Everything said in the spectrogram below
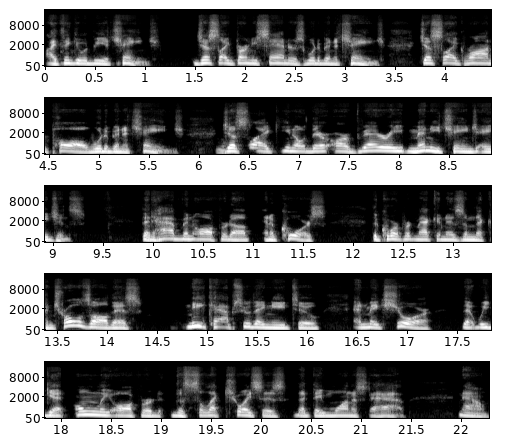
I think it would be a change, just like Bernie Sanders would have been a change, just like Ron Paul would have been a change, Yeah. just like, you know, there are very many change agents that have been offered up. And of course, the corporate mechanism that controls all this kneecaps who they need to and make sure that we get only offered the select choices that they want us to have. Now,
